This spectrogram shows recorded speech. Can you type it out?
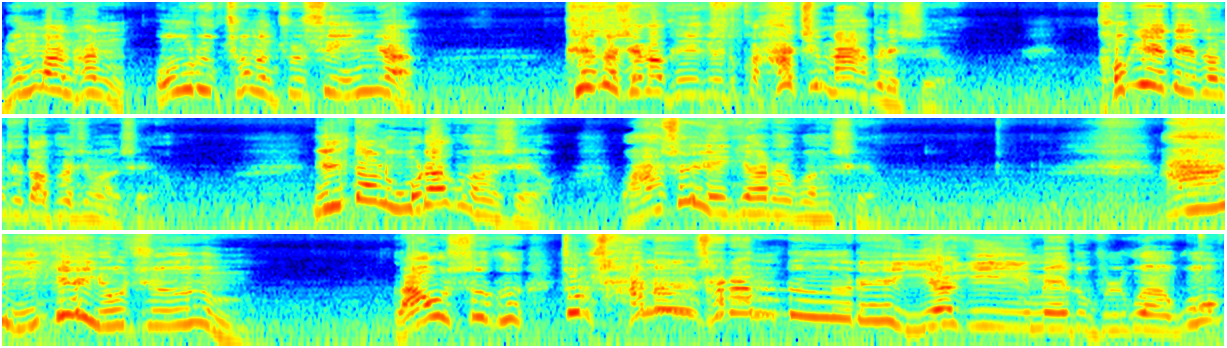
6만 한 5, 6천 원 줄 수 있냐? 그래서 제가 그 얘기를 듣고 하지 마 그랬어요. 거기에 대해서는 대답하지 마세요. 일단 오라고 하세요. 와서 얘기하라고 하세요. 아, 이게 요즘 라오스 그 좀 사는 사람들의 이야기임에도 불구하고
